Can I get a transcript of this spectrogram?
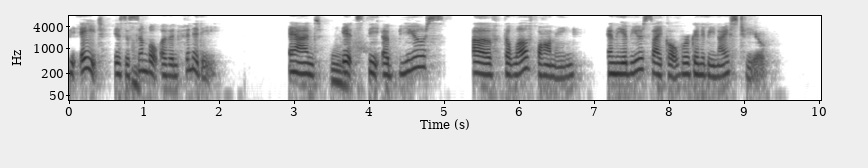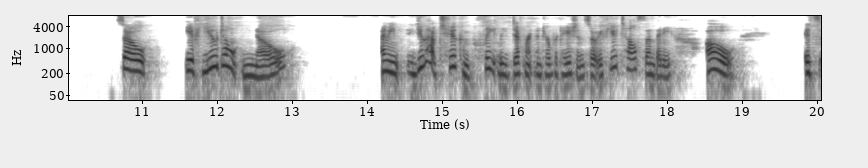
the eight is a hmm. symbol of infinity and mm. it's the abuse of the love bombing and the abuse cycle we're going to be nice to you so if you don't know, I mean, you have two completely different interpretations. So if you tell somebody, oh, it's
